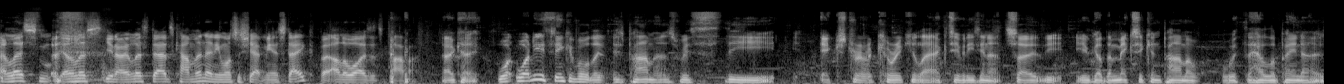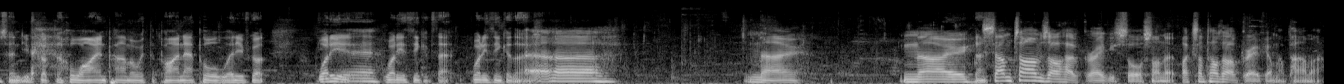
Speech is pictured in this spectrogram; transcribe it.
Unless unless you know unless dad's coming and he wants to shout me a steak but otherwise it's Parma. Okay. What What do you think of all these parmas with the extracurricular activities in it? So the, you've got the Mexican parma with the jalapenos, and you've got the Hawaiian parma with the pineapple, and you've got. What do you Yeah. What do you think of that? What do you think of those? Uh, no. No. No? Sometimes I'll have gravy sauce on it. Like sometimes I'll have gravy on my parma,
